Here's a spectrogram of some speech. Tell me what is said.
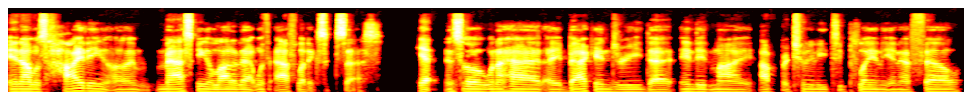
And I was hiding, um, masking a lot of that with athletic success. Yeah. And so when I had a back injury that ended my opportunity to play in the NFL,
